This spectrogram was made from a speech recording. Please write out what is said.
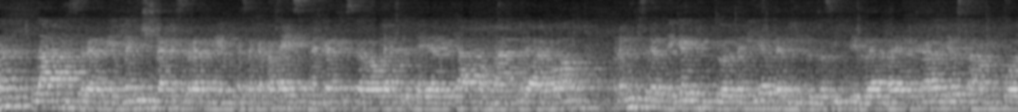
nem látni szeretném, megismerni szeretném ezeket a helyszíneket, hiszen a legtöbb helyen jártam már korábban, hanem úgy szeretnék együtt tölteni érdemi időt az itt élő emberekkel, hogy aztán amikor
